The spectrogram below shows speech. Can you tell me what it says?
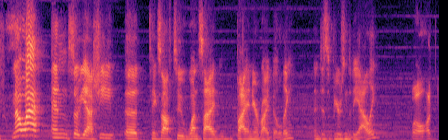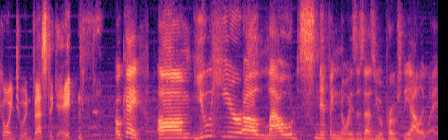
Nowhere. And so yeah, she uh, takes off to one side by a nearby building and disappears into the alley. Well, I'm going to investigate. Okay. Um, you hear uh, loud sniffing noises as you approach the alleyway.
